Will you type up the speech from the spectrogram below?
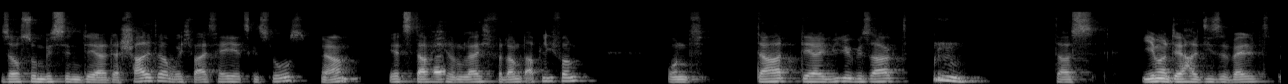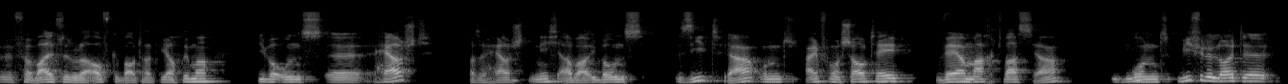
Ist auch so ein bisschen der, der Schalter, wo ich weiß, hey, jetzt geht's los. Ja, jetzt darf ich dann gleich verdammt abliefern. Und da hat der im Video gesagt, dass jemand, der halt diese Welt äh, verwaltet oder aufgebaut hat, wie auch immer, über uns äh, herrscht. Also herrscht nicht, aber über uns sieht, ja, und einfach mal schaut, hey, wer macht was, ja. Mhm. Und wie viele Leute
